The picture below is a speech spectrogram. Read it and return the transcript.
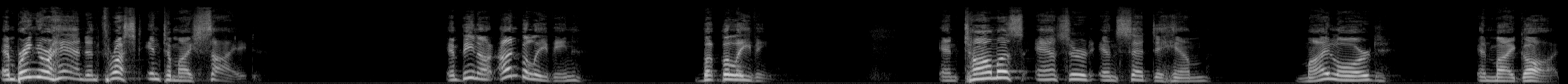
and bring your hand and thrust into my side. And be not unbelieving, but believing. And Thomas answered and said to him, My Lord and my God.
